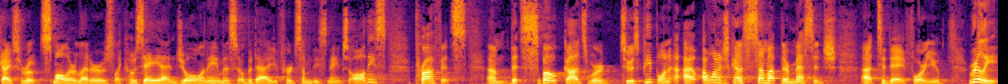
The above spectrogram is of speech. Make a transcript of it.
guys who wrote smaller letters like Hosea and Joel and Amos, Obadiah. You've heard some of these names. So all these prophets um, that spoke God's word to his people. And I, I want to just kind of sum up their message uh, today for you. Really,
